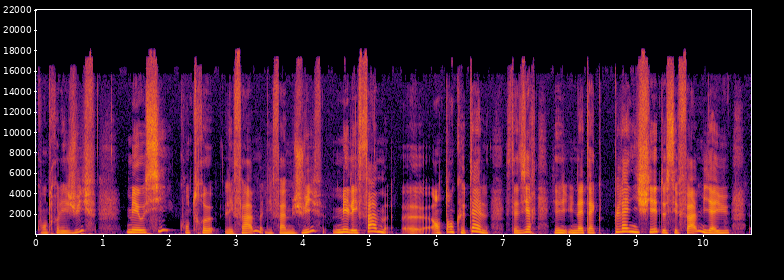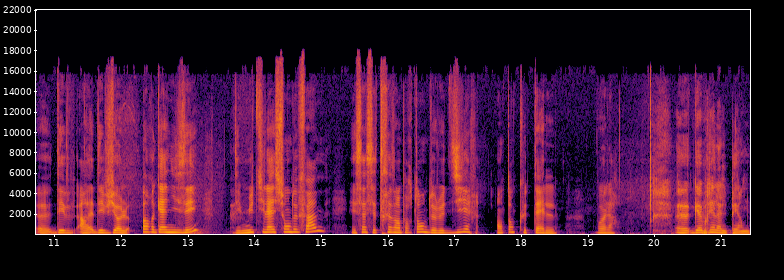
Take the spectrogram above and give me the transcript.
contre les juifs, mais aussi contre les femmes, les femmes juives, mais les femmes euh, en tant que telles. C'est-à-dire une attaque planifiée de ces femmes, il y a eu euh, des, viols organisés, des mutilations de femmes, et ça c'est très important de le dire en tant que tel. Voilà. Euh, Gabriel Alperne,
